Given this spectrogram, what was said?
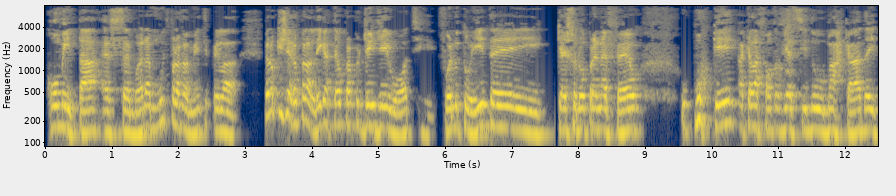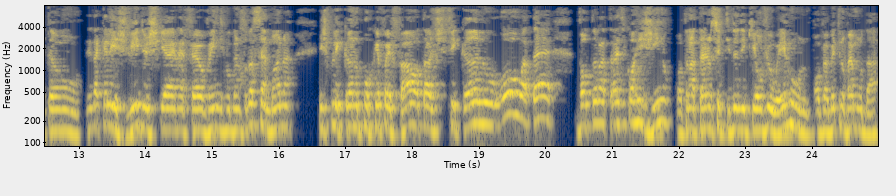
comentar essa semana, muito provavelmente pela pelo que gerou pela liga, até o próprio J.J. Watt foi no Twitter e questionou para a NFL o porquê aquela falta havia sido marcada. Então, desde aqueles vídeos que a NFL vem divulgando toda semana, explicando por que foi falta, justificando, ou até voltando atrás e corrigindo, voltando atrás no sentido de que houve o erro, obviamente não vai mudar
